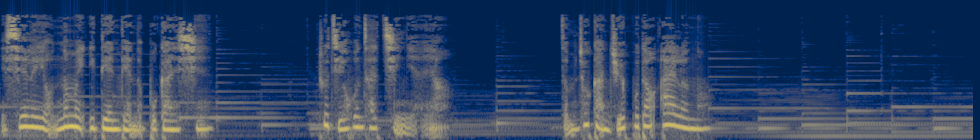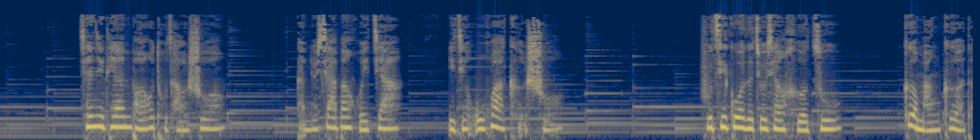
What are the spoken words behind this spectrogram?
你心里有那么一点点的不甘心。这结婚才几年呀，怎么就感觉不到爱了呢？前几天朋友吐槽说，感觉下班回家已经无话可说。夫妻过得就像合租，各忙各的。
